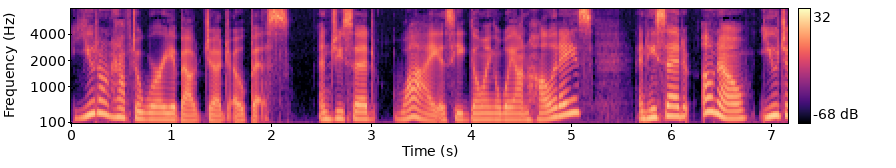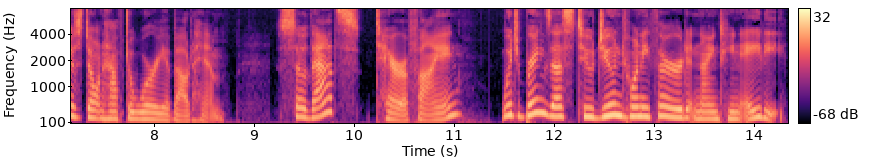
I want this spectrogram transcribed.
You don't have to worry about Judge Opas. And she said, Why? Is he going away on holidays? And he said, Oh no, you just don't have to worry about him. So that's terrifying. Which brings us to June 23rd, 1980,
